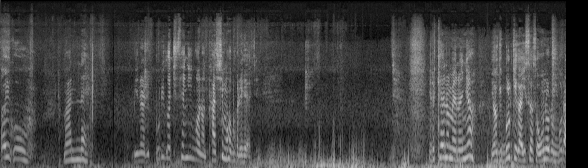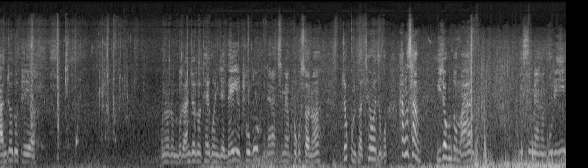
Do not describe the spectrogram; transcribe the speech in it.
아이고 많네. 미나리 뿌리같이 생긴 거는 다 심어버려야지. 자, 이렇게 해놓으면은요 여기 물기가 있어서 오늘은 물 안 줘도 돼요. 오늘은 물 안 줘도 되고 이제 내일 보고 내일 아침에 보고서는 조금 더 채워주고 항상 이 정도만 있으면 물이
